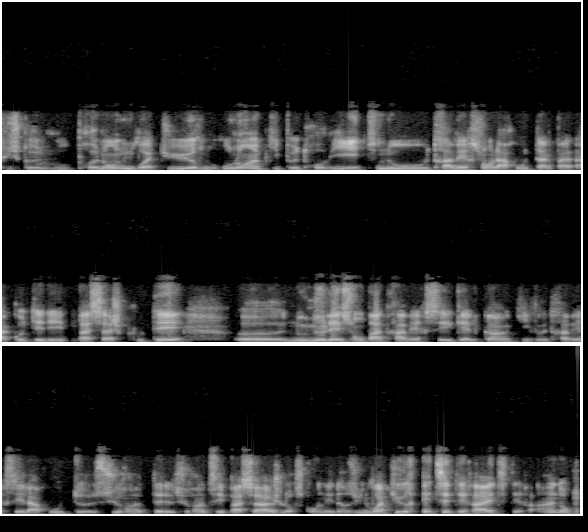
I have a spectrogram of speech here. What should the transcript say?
puisque nous prenons une voiture, nous roulons un petit peu trop vite, nous traversons la route à, côté des passages cloutés, euh, nous ne laissons pas traverser quelqu'un qui veut traverser la route sur un, sur un de ces passages lorsqu'on est dans une voiture, etc. etc. Hein. donc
